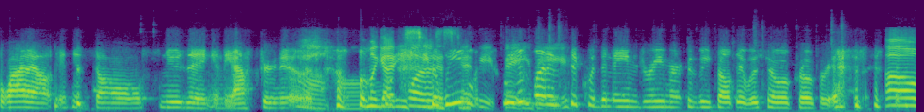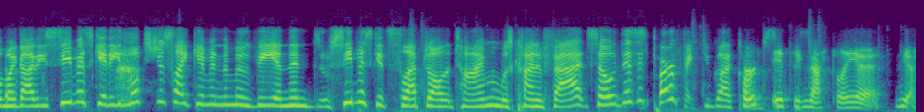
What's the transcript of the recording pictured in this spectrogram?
flat out in his stall snoozing in the afternoon. Oh, oh my God, he's What a Seabiscuit. sweet We just let him stick with the name Dreamer because we felt it was so appropriate. Oh my God, he's Seabiscuit. He looks just like him in the movie, and then Seabiscuit slept all the time and was kind of fat. So this is perfect. You got call it's exactly it. Yes.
